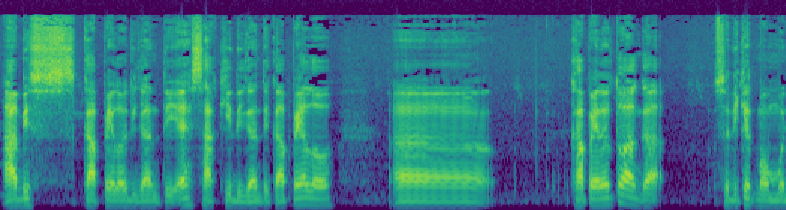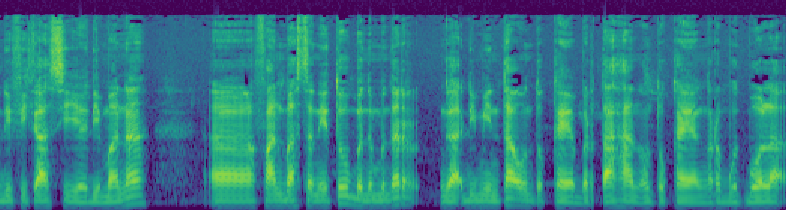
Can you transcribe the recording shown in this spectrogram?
abis Capello diganti eh Saki diganti Capello uh, Capello tuh agak sedikit memodifikasi ya di mana uh, Van Basten itu bener-bener nggak diminta untuk kayak bertahan untuk kayak ngerebut bola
